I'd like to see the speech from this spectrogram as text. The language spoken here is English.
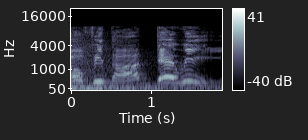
Novita Dewi.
